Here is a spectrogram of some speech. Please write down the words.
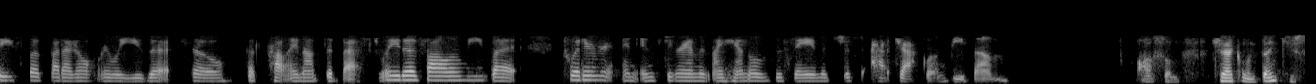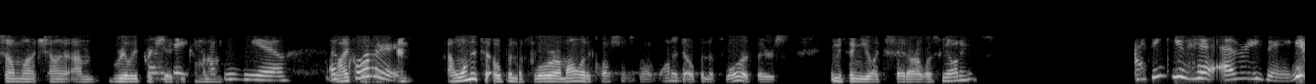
Facebook, but I don't really use it, so that's probably not the best way to follow me. But Twitter and Instagram, my handle is the same. It's just at Jaclyn Betham. Awesome, Jaclyn. Thank you so much. I, I'm really appreciate you coming on. you. Of Likewise. course. And I wanted to open the floor. I'm all out of questions, but I wanted to open the floor if there's Anything you'd like to say to our listening audience? I think you hit everything.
